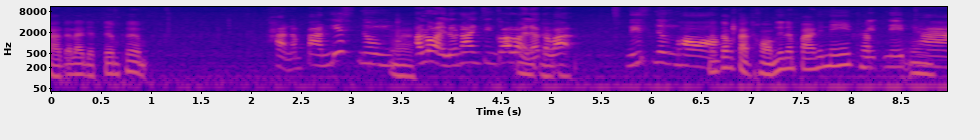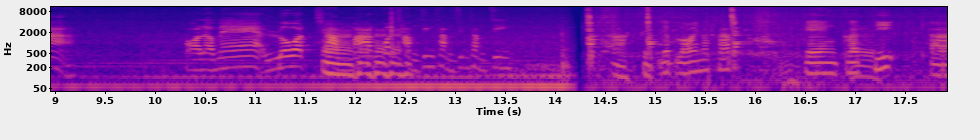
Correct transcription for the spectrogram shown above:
ขาดอะไรเดี๋ยวเติมเพิ่ม ขาดน้ำปลานิดนึงอ่าอร่อยแล้วนะจริงๆก็อร่อยแล้วอ่าแต่ว่า นิดนึงพอมันต้องตัดหอมด้วยน้ำปลานิดๆครับ นิดนิดๆอืมค่ะ พอแล้วแม่โลดฉ่ำมากอ่าทุกคนฉ่ำจริงฉ่ำจริงฉ่ำจริง อะเสร็จเรียบร้อยนะครับ แกงกะทิอ่า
